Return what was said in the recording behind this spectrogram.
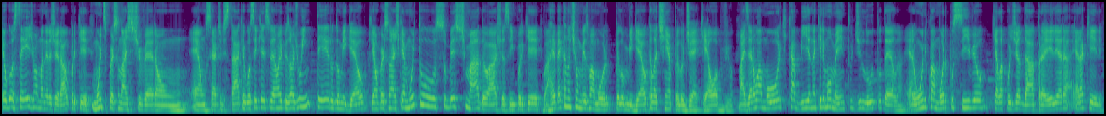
Eu gostei de uma maneira geral, porque muitos personagens tiveram é, um certo destaque. Eu gostei que eles fizeram um episódio inteiro do Miguel, que é um personagem que é muito subestimado, eu acho, assim, porque a Rebecca não tinha o mesmo amor pelo Miguel que ela tinha pelo Jack, é óbvio. Mas era um amor que cabia naquele momento de luto dela. Era o único amor possível que ela podia dar para ele, era, era aquele.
